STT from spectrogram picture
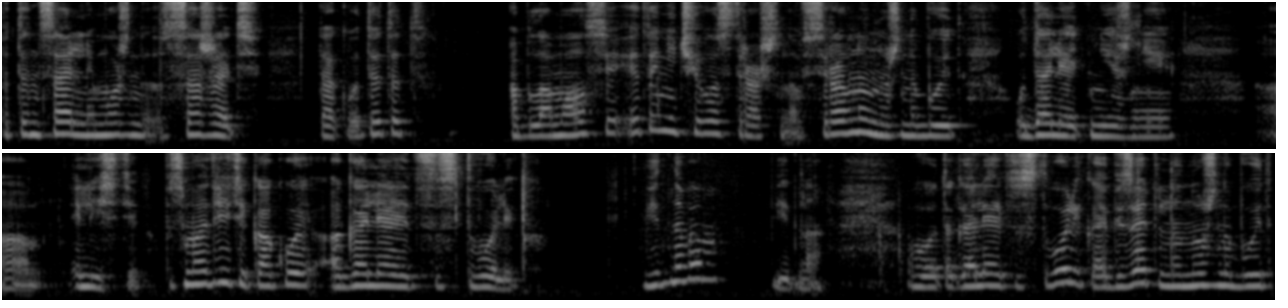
потенциально можно сажать. Так, вот этот обломался. Это ничего страшного. Все равно нужно будет удалять нижние э, листья. Посмотрите, какой оголяется стволик. Видно вам? Видно. Вот, оголяется стволик, и обязательно нужно будет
